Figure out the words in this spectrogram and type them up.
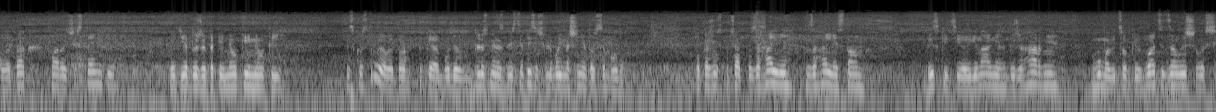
Але так, фари чистенькі. Тут є дуже такий мілкий-мілкий піскоструй, але то таке буде плюс-мінус 200 тисяч в будь-якій машині, то все буде. Покажу спочатку загальний, загальний стан. Диски ці оригінальні, дуже гарні. Гума відсотків 20 залишилось.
